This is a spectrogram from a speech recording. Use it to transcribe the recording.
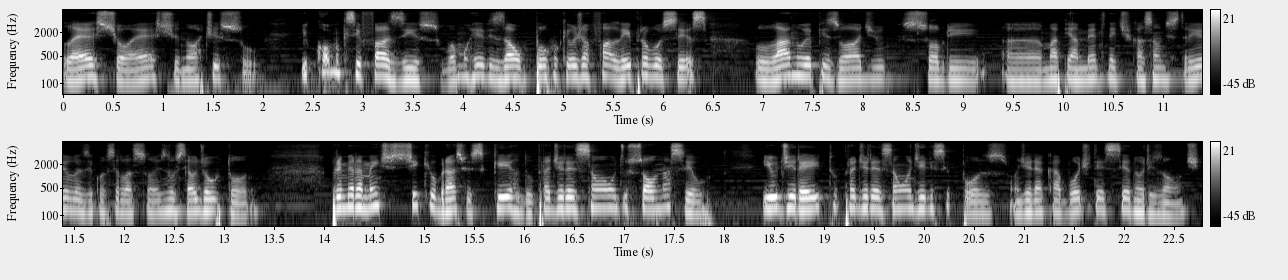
Leste, oeste, norte e sul. E como que se faz isso? Vamos revisar um pouco o que eu já falei para vocês lá no episódio sobre uh, mapeamento e identificação de estrelas e constelações no céu de outono. Primeiramente, estique o braço esquerdo para a direção onde o Sol nasceu e o direito para a direção onde ele se pôs, onde ele acabou de descer no horizonte.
